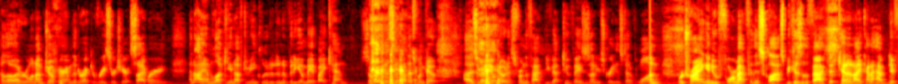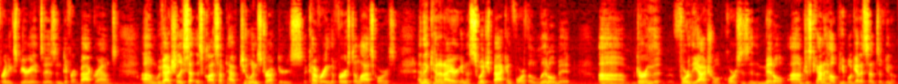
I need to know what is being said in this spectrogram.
Hello everyone, I'm Joe Perry. I'm the Director of Research here at Cybrary, and I am lucky enough to be included in a video made by Ken. So we're going to see how this one goes. As you may have noticed from the fact that you've got two faces on your screen instead of one, we're trying a new format for this class because of the fact that Ken and I kind of have different experiences and different backgrounds. Um, we've actually set this class up to have two instructors covering the first and last course, and then Ken and I are going to switch back and forth a little bit um, during the for the actual courses in the middle, um, just to kind of help people get a sense of you know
